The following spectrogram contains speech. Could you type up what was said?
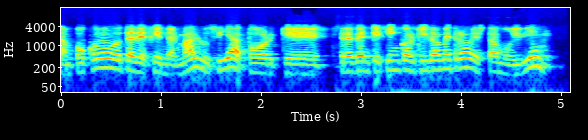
tampoco te defienden mal, Lucía, porque 3.25 el kilómetro está muy bien.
